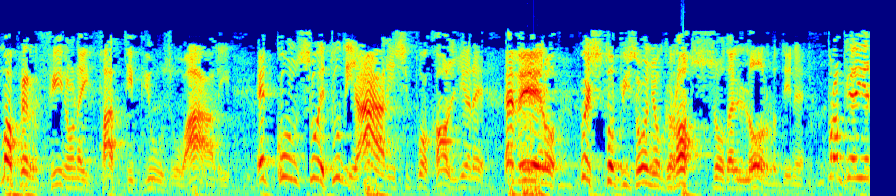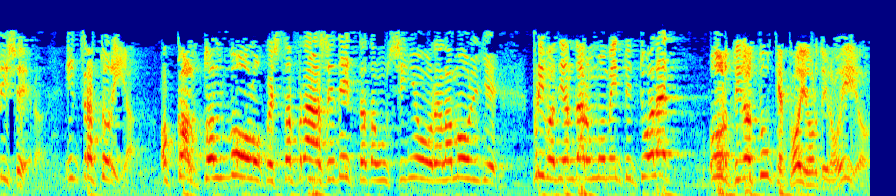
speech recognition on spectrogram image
Ma perfino nei fatti più usuali e consuetudinari si può cogliere, è vero, questo bisogno grosso dell'ordine. Proprio ieri sera, in trattoria, ho colto al volo questa frase detta da un signore alla moglie prima di andare un momento in toilette. Ordina tu che poi ordino io.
